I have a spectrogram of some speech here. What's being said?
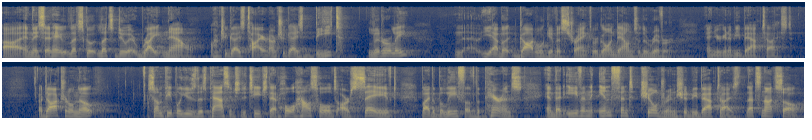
Uh, and they said, hey, let's go, let's do it right now. Aren't you guys tired? Aren't you guys beat, literally? Yeah, but God will give us strength. We're going down to the river, and you're going to be baptized. A doctrinal note some people use this passage to teach that whole households are saved by the belief of the parents and that even infant children should be baptized. That's not so.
